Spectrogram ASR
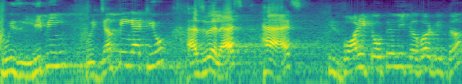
who is leaping, who is jumping at you as well as has his body totally covered with the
